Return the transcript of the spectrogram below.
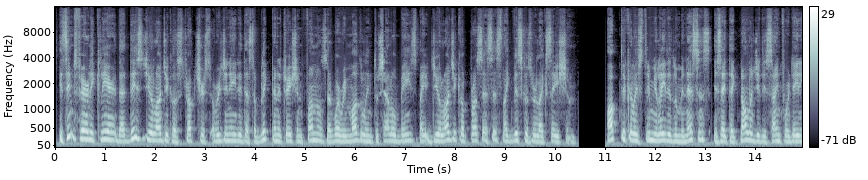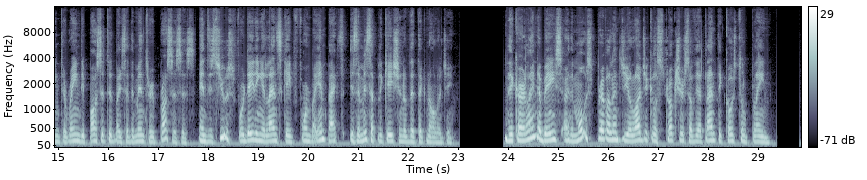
It seems fairly clear that these geological structures originated as oblique penetration funnels that were remodeled into shallow bays by geological processes like viscous relaxation. Optically stimulated luminescence is a technology designed for dating terrain deposited by sedimentary processes, and its use for dating a landscape formed by impacts is a misapplication of the technology. The Carolina Bays are the most prevalent geological structures of the Atlantic coastal plain,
